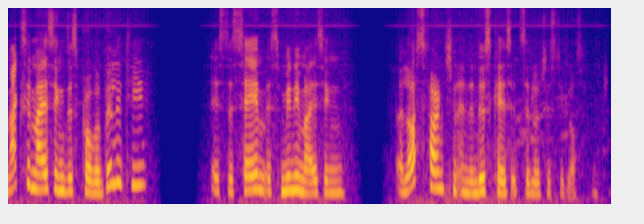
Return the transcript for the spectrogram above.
Maximizing this probability is the same as minimizing a loss function, and in this case, it's the logistic loss function.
